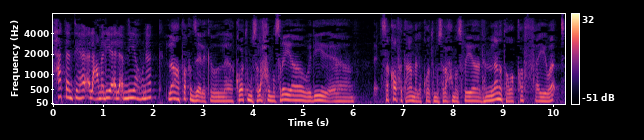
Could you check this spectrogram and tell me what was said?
حتى انتهاء العملية الأمنية هناك؟ لا أعتقد ذلك. القوات المسلحة المصرية ودي ثقافة عمل القوات المسلحة المصرية. لأن لا نتوقف في أي وقت.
